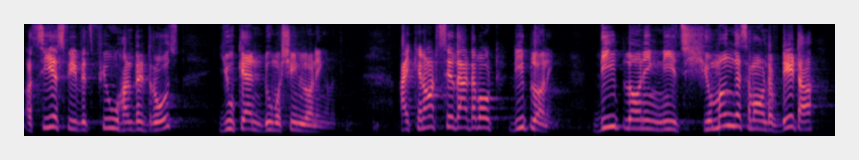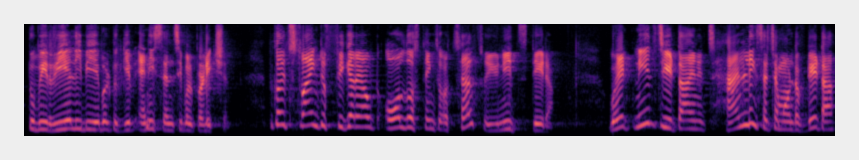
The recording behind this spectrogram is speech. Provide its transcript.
a CSV with few hundred rows, you can do machine learning on it. I cannot say that about deep learning. Deep learning needs humongous amount of data to be really be able to give any sensible prediction. Because it's trying to figure out all those things itself, so you need data. When it needs data and it's handling such amount of data,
